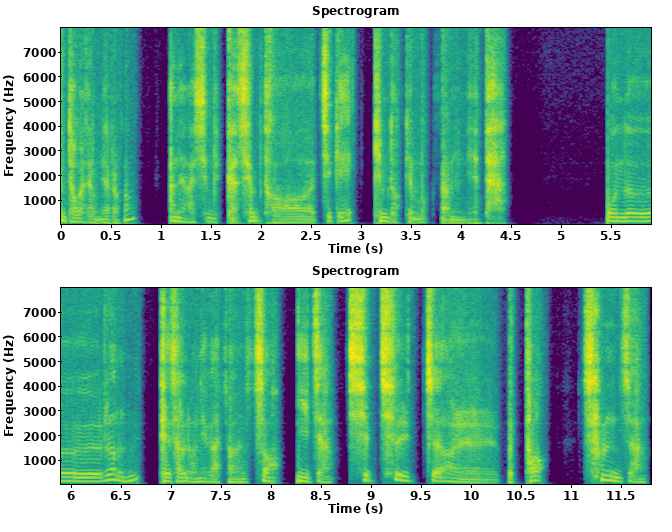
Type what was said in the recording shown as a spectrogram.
쉼터가 점 여러분 안녕하십니까 쉼터지기 김덕규 목사입니다. 오늘은 데살로니가 전서 2장 17절부터 3장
